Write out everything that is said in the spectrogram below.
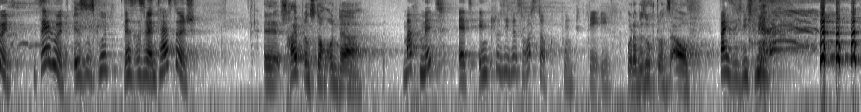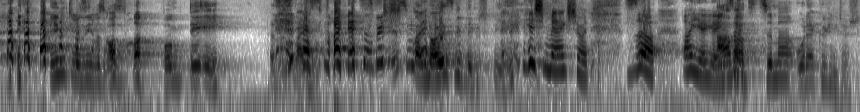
gut, sehr gut. Ist es gut? Das ist fantastisch. Äh, schreibt uns doch unter Mach mit at inklusivesrostock.de. oder besucht uns auf Weiß ich nicht mehr. inklusivesrostock.de. Das ist mein, Das war jetzt so das ist mein neues Lieblingsspiel. Ich merke schon. So, uiuiui. So. Arbeitszimmer oder Küchentisch?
